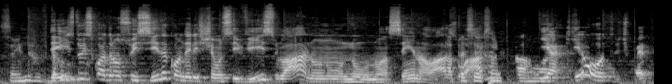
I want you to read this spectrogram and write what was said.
sem dúvida. Desde o Esquadrão Suicida, quando eles tinham se visto lá, no, no, numa cena lá, a zoada. E aqui é outra, tipo, é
